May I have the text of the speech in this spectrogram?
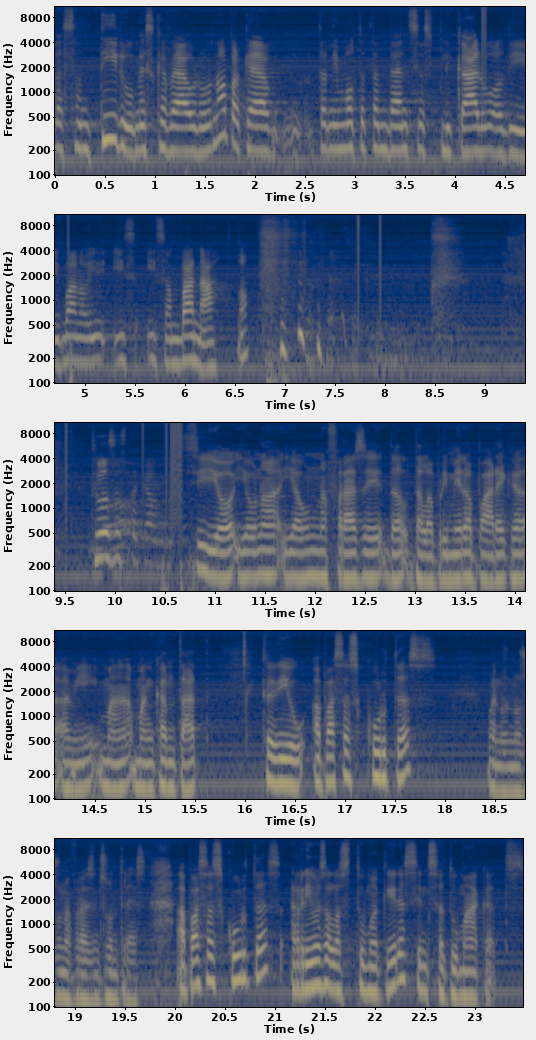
de sentir-ho més que veure-ho, no? perquè tenim molta tendència a explicar-ho o dir, bueno, i, i, i se'n va anar. No? tu has destacat Sí, jo, hi, ha una, hi ha una frase de, de la primera pare que a mi m'ha encantat, que diu a passes curtes, bueno, no és una frase, en són tres, a passes curtes arribes a les tomaqueres sense tomàquets,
